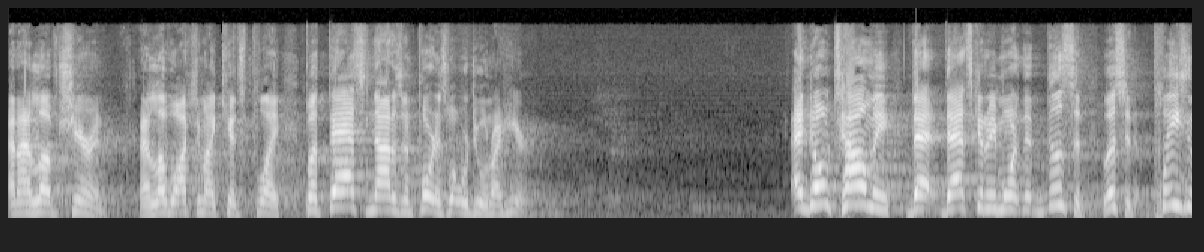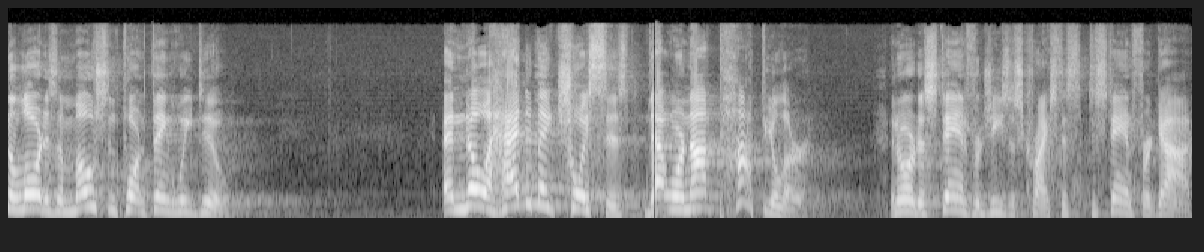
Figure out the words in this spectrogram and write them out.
and I love cheering and I love watching my kids play. But that's not as important as what we're doing right here. And don't tell me that that's going to be more. Listen, listen, pleasing the Lord is the most important thing we do. And Noah had to make choices that were not popular in order to stand for Jesus Christ, to, to stand for God.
